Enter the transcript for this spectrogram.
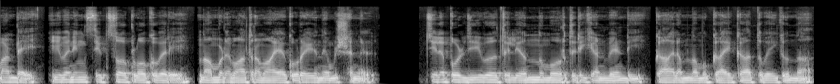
മൺഡേ ഈവനിങ് സിക്സ് ഓ ക്ലോക്ക് വരെ നമ്മുടെ മാത്രമായ കുറേ നിമിഷങ്ങൾ. ചിലപ്പോൾ ജീവിതത്തിൽ എന്നും ഓർത്തിരിക്കാൻ വേണ്ടി കാലം നമുക്കായി കാത്തുവയ്ക്കുന്ന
